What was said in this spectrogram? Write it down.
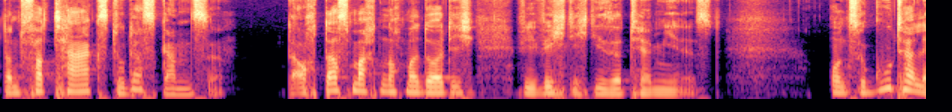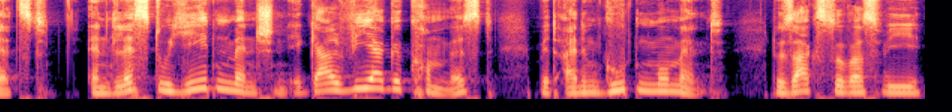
Dann vertagst du das Ganze. Auch das macht nochmal deutlich, wie wichtig dieser Termin ist. Und zu guter Letzt, entlässt du jeden Menschen, egal wie er gekommen ist, mit einem guten Moment. Du sagst sowas wie,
